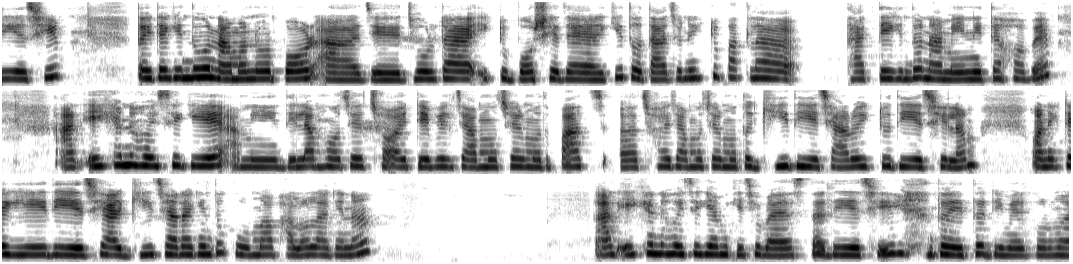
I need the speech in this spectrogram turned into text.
দিয়েছি। তো এটা কিন্তু নামানোর পর যে ঝোলটা একটু বসে যায় আর কি, তো তার জন্য একটু পাতলা থাকতেই কিন্তু নামিয়ে নিতে হবে। আর এইখানে হয়েছে গিয়ে আমি দিলাম হচ্ছে ছয় টেবিল চামচের মতো, পাঁচ ছয় চামচের মতো ঘি দিয়েছি, আরও একটু দিয়েছিলাম। অনেকটা ঘি দিয়েছি, আর ঘি ছাড়া কিন্তু কুরমা ভালো লাগে না। আর এখানে হয়েছে কি আমি কিছু ব্যবস্থা দিয়েছি। তো এই তো ডিমের কোরমা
